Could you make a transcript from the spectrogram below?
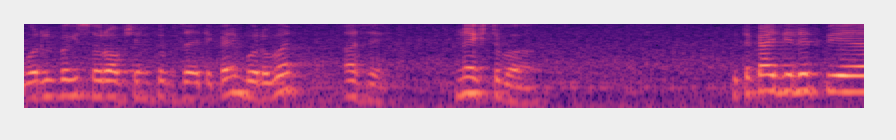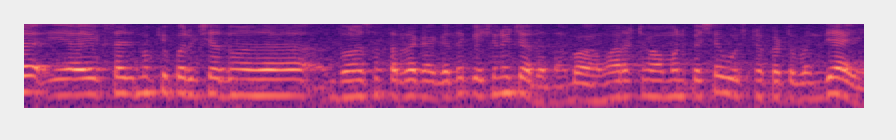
वरीलपैकी सर्व ऑप्शन तुमचं या ठिकाणी बरोबर असेल. नेक्स्ट बघा. इथं काय दिलेत? पी एक्साईज मुख्य परीक्षा दोन हजार दोन हजार सतराला काय करतं क्वेश्चन विचारत होता. बघा महाराष्ट्र हवामान कसे उष्णकटिबंधी आहे.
